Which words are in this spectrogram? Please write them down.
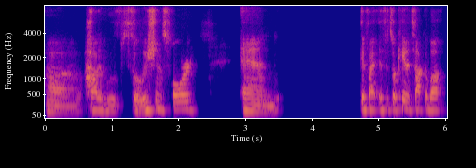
uh, how to move solutions forward. And if I if it's okay to talk about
